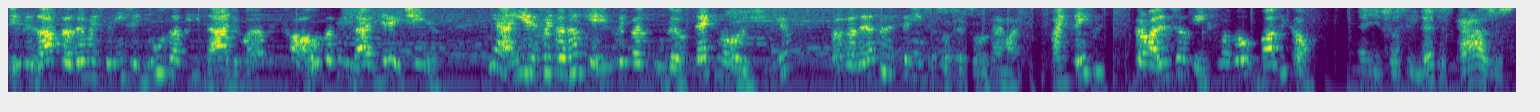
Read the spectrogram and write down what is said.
Ele precisava trazer uma experiência de usabilidade. Agora tem que falar usabilidade direitinho. E aí ele foi trazendo o quê? Ele foi usando tecnologia para trazer essas experiências para as pessoas, né, Mário? Mas sempre trabalhando o quê? em cima do basicão. É isso, assim, nesses casos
